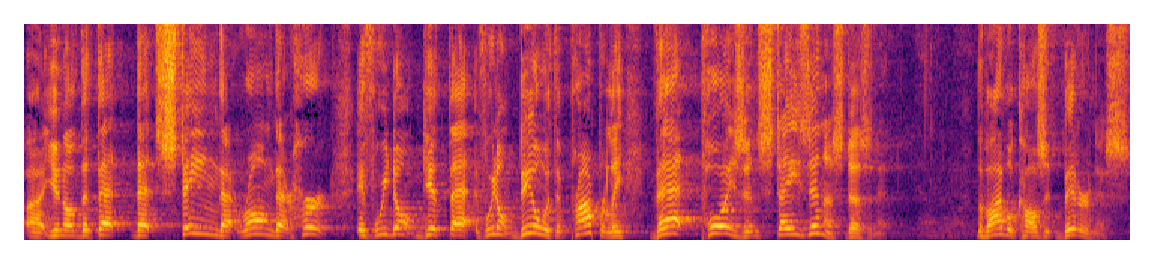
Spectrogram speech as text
uh, you know, that, that, that sting, that wrong, that hurt. If we don't get that, if we don't deal with it properly, that poison stays in us, doesn't it? The Bible calls it bitterness.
